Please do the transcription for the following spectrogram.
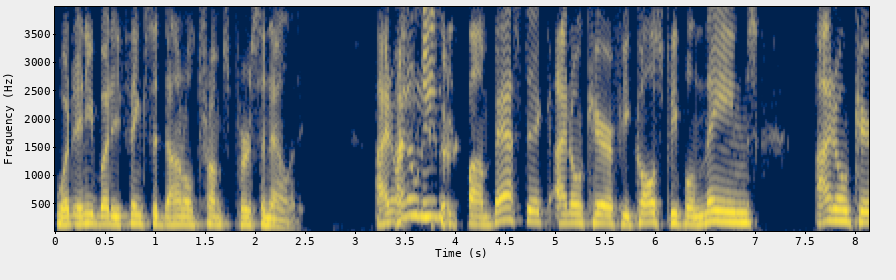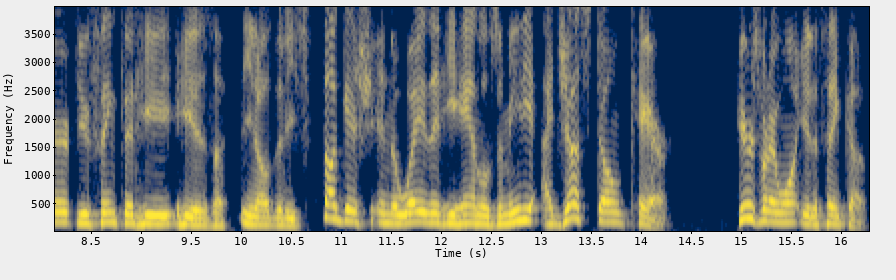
what anybody thinks of Donald Trump's personality. I don't I don't either. bombastic. I don't care if he calls people names. I don't care if you think that he he is a you know that he's thuggish in the way that he handles the media. I just don't care. Here's what I want you to think of.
